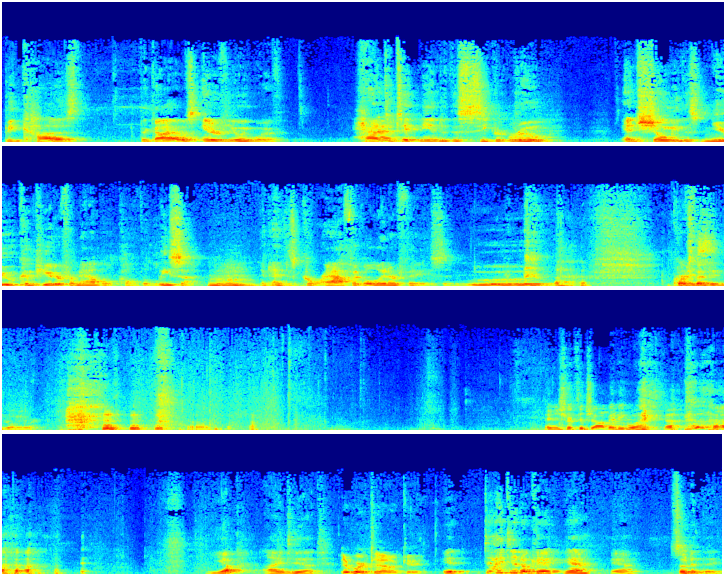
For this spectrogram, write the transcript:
because the guy I was interviewing with had to take me into this secret room and show me this new computer from Apple called the Lisa. Hmm. It had this graphical interface and ooh. of course, that didn't go anywhere. and you took the job anyway. Yep, I did. It worked out okay. It. I did okay. Yeah, yeah. So did they.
